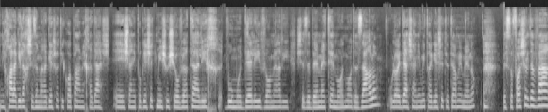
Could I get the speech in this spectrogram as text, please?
אני יכולה להגיד לך שזה מרגש אותי כל פעם מחדש, אה, שאני פוגשת מישהו שעובר תהליך והוא מודה לי ואומר לי שזה באמת מאוד מאוד עזר לו. הוא לא יודע שאני מתרגשת יותר ממנו. בסופו של דבר,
